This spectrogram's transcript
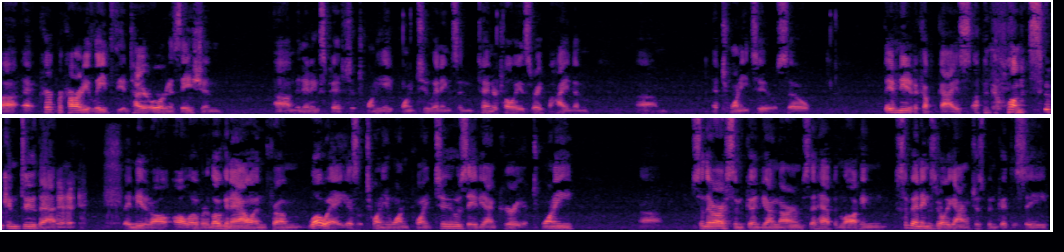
uh, Kirk McCarty leads the entire organization um, in innings pitched at 28.2 innings, and Tanner Tully is right behind him um, at 22. So they've needed a couple guys up in Columbus who can do that. they need it all, all over. Logan Allen from Low A is at 21.2, Xzavion Curry at 20. Um, so there are some good young arms that have been logging some innings early on, which has been good to see.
